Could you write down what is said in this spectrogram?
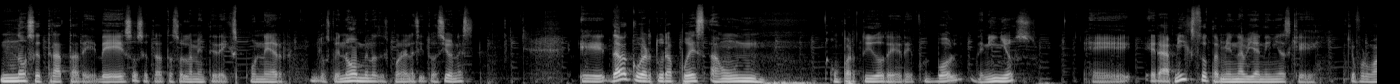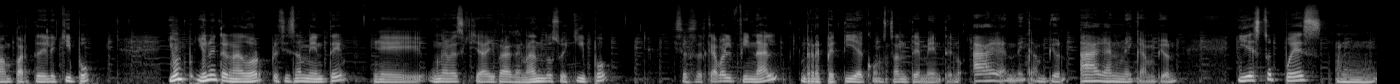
no se trata de, eso, se trata solamente de exponer los fenómenos, de exponer las situaciones. Eh, daba cobertura pues a un, un partido de, de, fútbol de niños eh, era mixto, también había niñas que, formaban parte del equipo. Y un, entrenador, precisamente, eh, una vez que ya iba ganando su equipo y se acercaba el final, repetía constantemente, ¿no? Háganme campeón, háganme campeón. Y esto pues, mm,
